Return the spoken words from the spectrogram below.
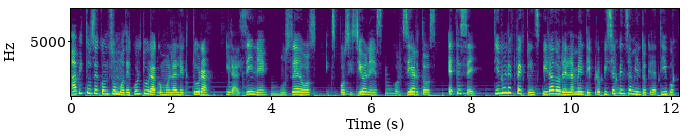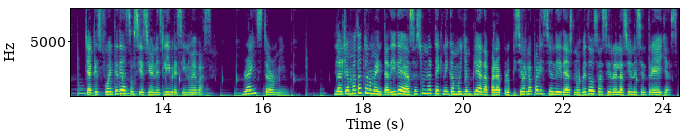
Hábitos de consumo de cultura como la lectura, ir al cine, museos, exposiciones, conciertos, etc. Tiene un efecto inspirador en la mente y propicia el pensamiento creativo, ya que es fuente de asociaciones libres y nuevas. Brainstorming. La llamada tormenta de ideas es una técnica muy empleada para propiciar la aparición de ideas novedosas y relaciones entre ellas.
